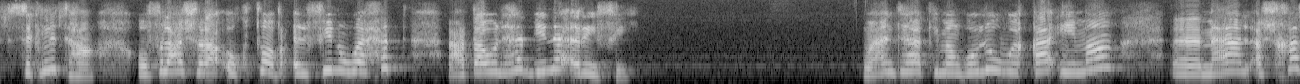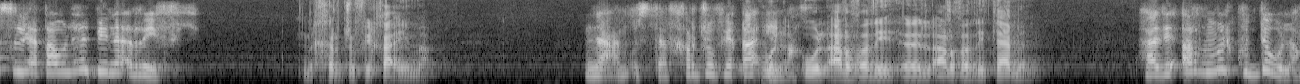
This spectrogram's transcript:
سكنتها. وفي 10 أكتوبر 2001 عطاو لها بناء ريفي. وعندها كما نقولوا قائمه آه، مع الأشخاص اللي عطاو لها البناء الريفي. نخرجوا في قائمة. نعم أستاذ خرجوا في. قائمة. والأرض هذه الأرض هذه تعمل. هذه أرض ملك الدولة.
